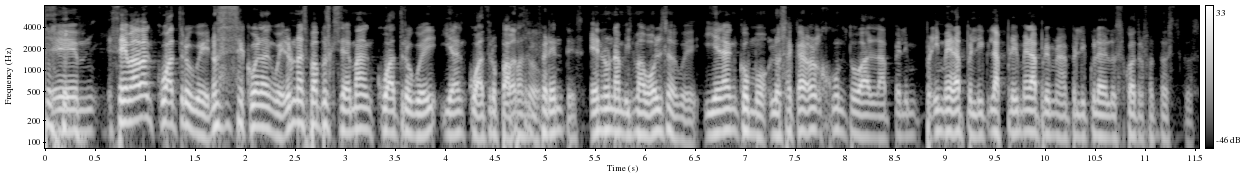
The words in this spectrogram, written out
Em, se llamaban cuatro, güey. No sé si se acuerdan, güey. Eran unas papas que se llamaban cuatro, güey. Y eran cuatro papas Cuatro. diferentes. En una misma bolsa, güey. Y eran como... Lo sacaron junto a la peli- primera película... La primera, primera película de los Cuatro Fantásticos.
